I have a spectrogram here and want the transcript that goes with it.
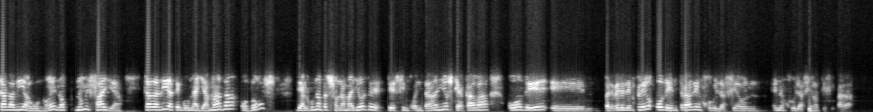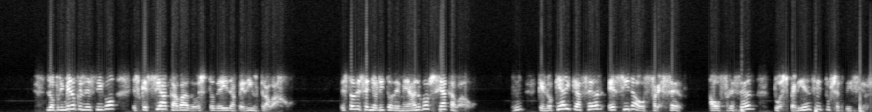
cada día uno, ¿eh? no, me falla. Cada día tengo una llamada o dos de alguna persona mayor de, 50 años que acaba o de perder el empleo o de entrar en jubilación, en jubilación anticipada. Lo primero que les digo es que se ha acabado esto de ir a pedir trabajo. Esto de señorito deme algo se ha acabado. Que lo que hay que hacer es ir a ofrecer, a ofrecer tu experiencia y tus servicios.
